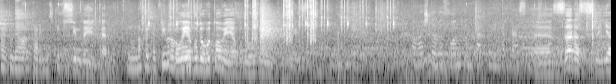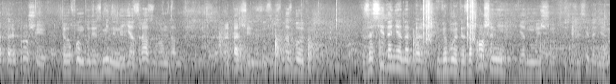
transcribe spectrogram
яка туди термін? Скільки? Всім дають термін. Ну, наприклад, півроку. Коли я буду готовий, я буду готовий відповісти. А ваш телефон контактний для преси? Е, Зараз я перепрошую, телефон буде змінений, я зразу вам дам при першій зустрічі. У нас будуть засідання, ви будете запрошені. Я думаю, що всі засідання ви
